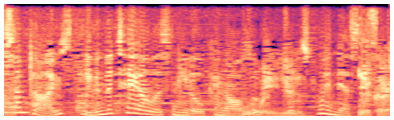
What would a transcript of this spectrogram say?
Sometimes, even the tailless needle can also be used when necessary.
